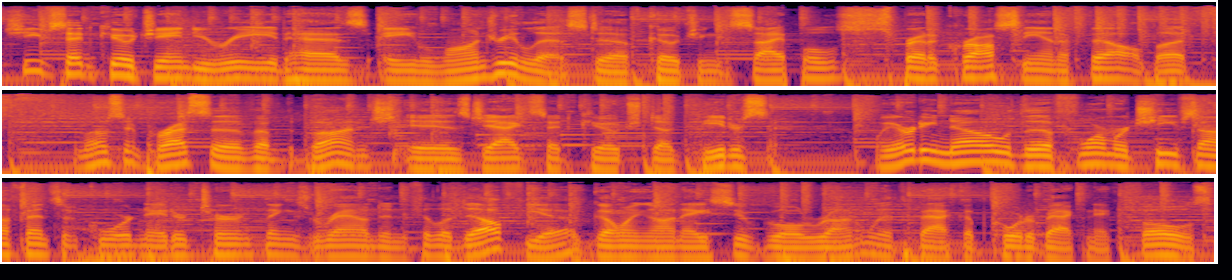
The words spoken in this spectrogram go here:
Chiefs head coach Andy Reid has a laundry list of coaching disciples spread across the NFL, but the most impressive of the bunch is Jags head coach Doug Pederson. We already know the former Chiefs offensive coordinator turned things around in Philadelphia, going on a Super Bowl run with backup quarterback Nick Foles.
